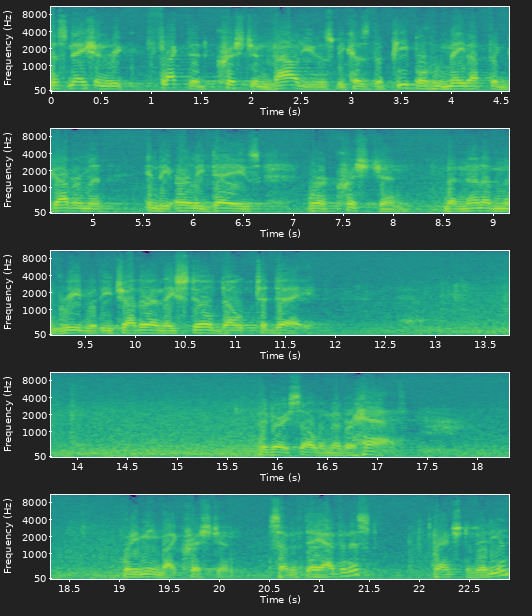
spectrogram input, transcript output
This nation reflected Christian values because the people who made up the government in the early days were Christian, but none of them agreed with each other, and they still don't today. They very seldom ever have. What do you mean by Christian? Seventh-day Adventist? Branch Davidian?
